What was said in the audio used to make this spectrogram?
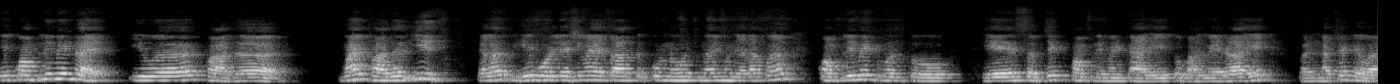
हे कॉम्प्लिमेंट आहे. Your father my father is त्याला हे बोलल्याशिवाय याचा अर्थ पूर्ण होत नाही म्हणून याला आपण कॉम्प्लिमेंट म्हणतो. हे सब्जेक्ट कॉम्प्लिमेंट आहे. तो भाग वेगळा आहे. पण लक्षात ठेवा.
